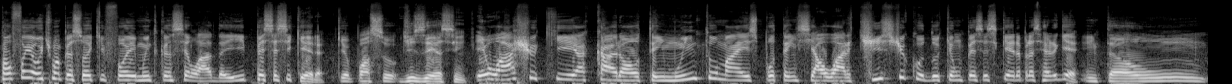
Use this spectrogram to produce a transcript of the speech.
Qual foi a última pessoa que foi muito cancelada aí? PC Siqueira, que eu posso dizer assim. Eu acho que a Carol tem muito mais potencial artístico do que um PC Siqueira pra se erguer. Então,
